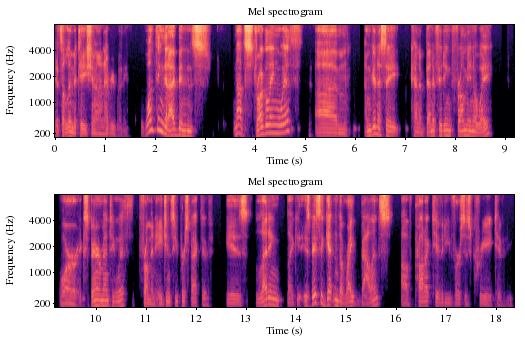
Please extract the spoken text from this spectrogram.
It's a limitation on everybody. One thing that I've been not struggling with, um, I'm gonna say kind of benefiting from in a way or experimenting with from an agency perspective is letting like is basically getting the right balance of productivity versus creativity.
